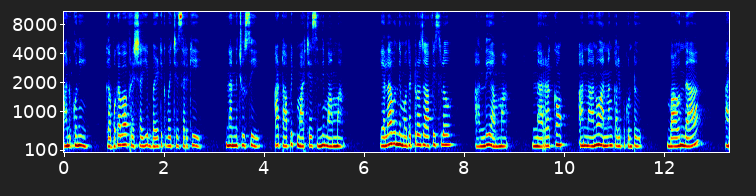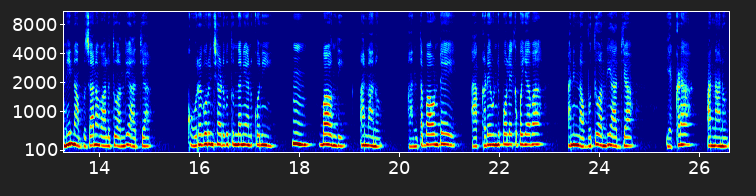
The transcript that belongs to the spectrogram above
అనుకుని గబగబా ఫ్రెష్ అయ్యి బయటికి వచ్చేసరికి నన్ను చూసి ఆ టాపిక్ మార్చేసింది మా అమ్మ ఎలా ఉంది మొదటి రోజు ఆఫీస్లో? అంది అమ్మ. నర్రకం అన్నాను అన్నం కలుపుకుంటూ. బాగుందా అని నా భుజాన వాలుతూ అంది ఆద్య. కూర గురించి అడుగుతుందని అనుకొని బాగుంది అన్నాను. అంత బాగుంటే అక్కడే ఉండిపోలేకపోయావా? అని నవ్వుతూ అంది ఆద్య. ఎక్కడా? అన్నాను.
